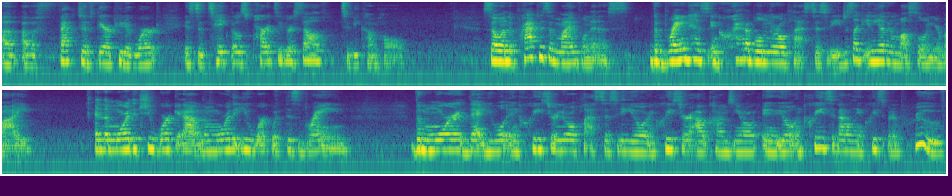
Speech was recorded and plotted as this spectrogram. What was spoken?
of, of effective therapeutic work is to take those parts of yourself to become whole. So, in the practice of mindfulness, the brain has incredible neuroplasticity, just like any other muscle in your body. And the more that you work it out, and the more that you work with this brain, the more that you will increase your neuroplasticity, you'll increase your outcomes, you'll, you'll increase, and not only increase, but improve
